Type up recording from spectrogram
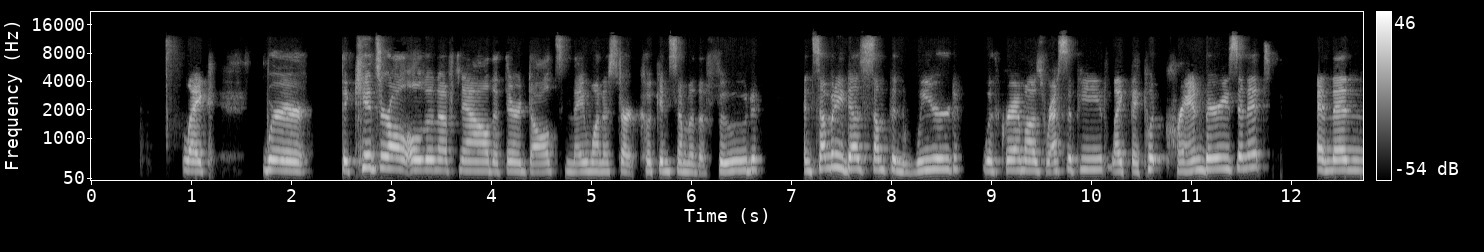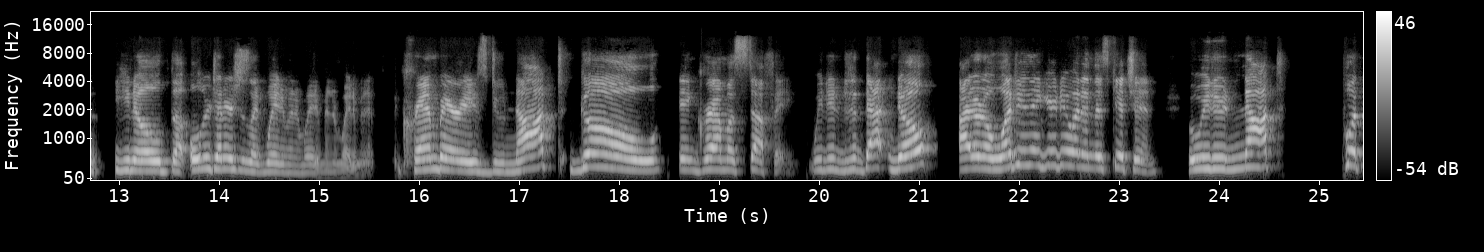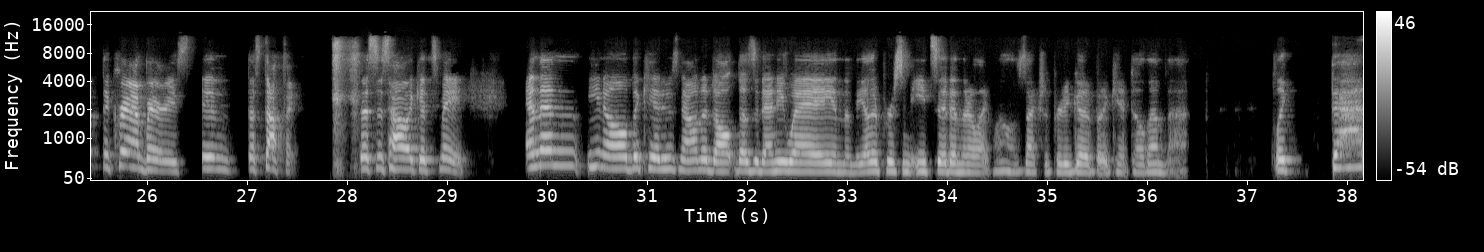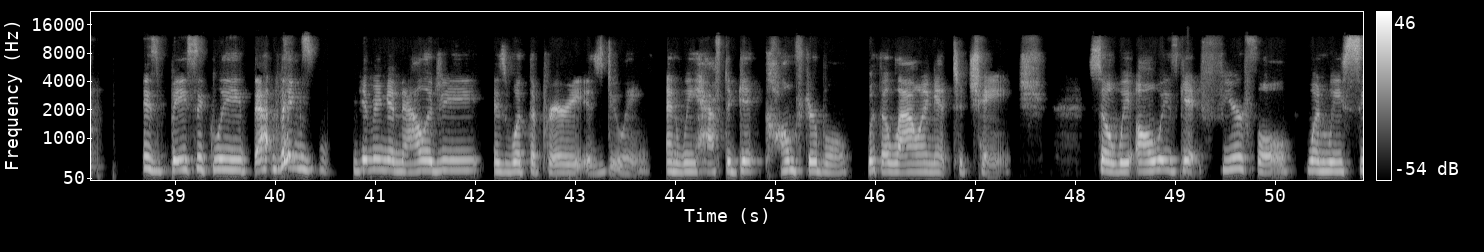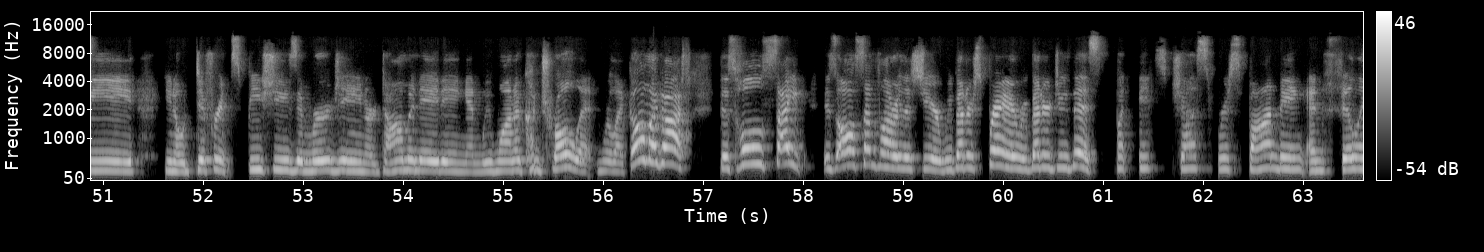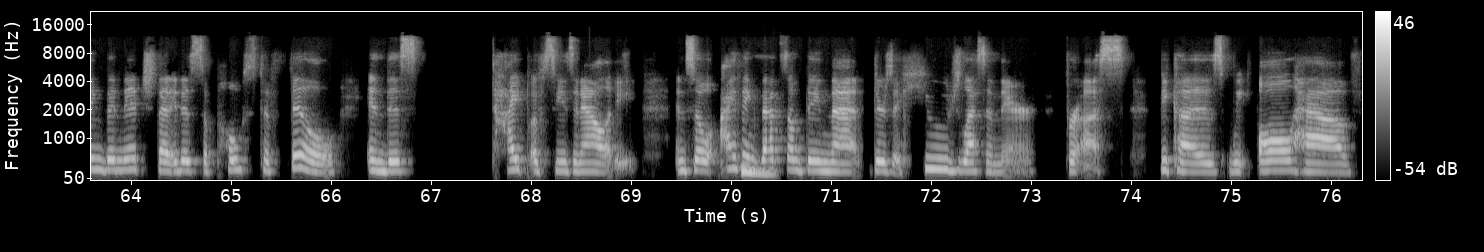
Like where the kids are all old enough now that they're adults and they want to start cooking some of the food and somebody does something weird with grandma's recipe, like they put cranberries in it. And then, you know, the older generation is like, wait a minute, wait a minute, wait a minute. Cranberries do not go in grandma's stuffing. We did that. No, I don't know what do you think you're doing in this kitchen, but we do not put the cranberries in the stuffing. this is how it gets made. And then, you know, the kid who's now an adult does it anyway. And then the other person eats it and they're like, well, it's actually pretty good, but I can't tell them that. Like that is basically that thing's giving analogy is what the prairie is doing. And we have to get comfortable with allowing it to change. So we always get fearful when we see, you know, different species emerging or dominating and we want to control it. And we're like, oh my gosh, this whole site is all sunflower this year. We better spray or we better do this. But it's just responding and filling the niche that it is supposed to fill in this type of seasonality. And so I think mm-hmm. that's something that there's a huge lesson there for us because we all have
